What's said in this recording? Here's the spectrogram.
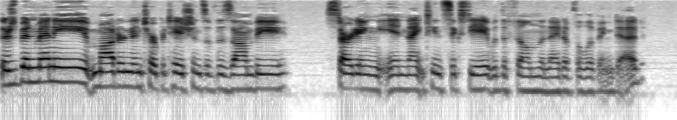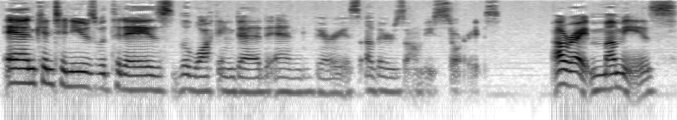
There's been many modern interpretations of the zombie, starting in 1968 with the film The Night of the Living Dead, and continues with today's The Walking Dead and various other zombie stories. All right, mummies.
